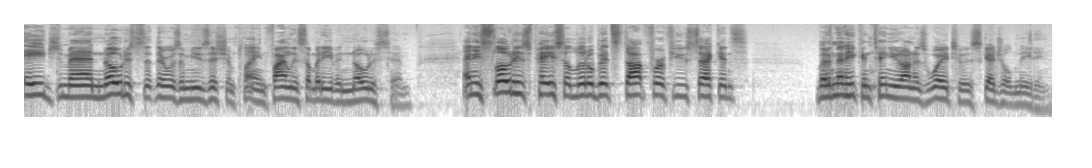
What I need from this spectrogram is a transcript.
aged man noticed that there was a musician playing. Finally, somebody even noticed him. And he slowed his pace a little bit, stopped for a few seconds, but then he continued on his way to his scheduled meeting.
